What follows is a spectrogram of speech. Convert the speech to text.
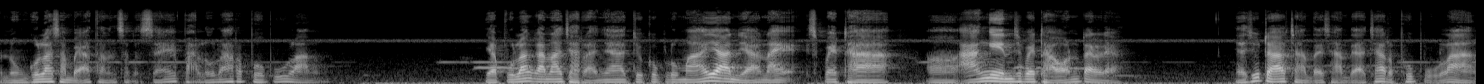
Menunggulah sampai adzan selesai barulah rebu pulang. Ya pulang karena jaraknya cukup lumayan ya naik sepeda uh, angin sepeda ontel ya ya sudah santai-santai aja rebu pulang.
